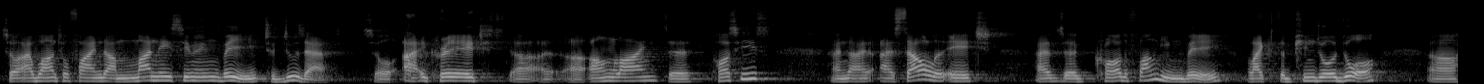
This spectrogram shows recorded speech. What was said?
So I want to find a money-saving way to do that. So I create uh, uh, online the courses and I, I sell it as a crowdfunding way, like the Pinduoduo. Uh,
